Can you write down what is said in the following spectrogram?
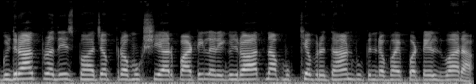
ગુજરાત પ્રદેશ ભાજપ પ્રમુખ સી આર પાટીલ અને ગુજરાતના મુખ્ય પ્રધાન ભૂપેન્દ્રભાઈ પટેલ દ્વારા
